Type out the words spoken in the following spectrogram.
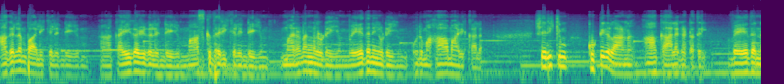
അകലം പാലിക്കലിന്റെയും കൈകഴുകലിന്റെയും മാസ്ക് ധരിക്കലിന്റെയും മരണങ്ങളുടെയും വേദനയുടെയും ഒരു മഹാമാരിക്കാലം. ശരിക്കും കുട്ടികളാണ് ആ കാലഘട്ടത്തിൽ വേദന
